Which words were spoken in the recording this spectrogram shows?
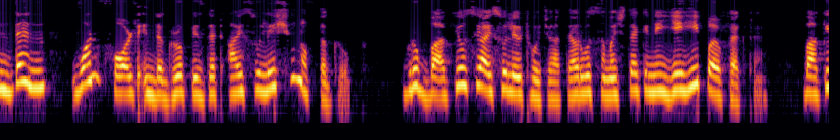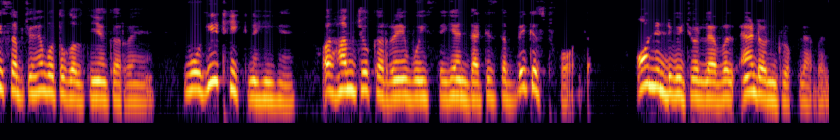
and then one fault in the group is that isolation of the group group باقیوں سے آئسولیٹ ہو جاتا ہے اور وہ سمجھتا ہے کہ نہیں یہی پرفیکٹ ہیں باقی سب جو ہیں وہ تو غلطیاں کر رہے ہیں وہ ہی ٹھیک نہیں ہیں اور ہم جو کر رہے ہیں وہی صحیح ہے that is the biggest fault on individual level and on group level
